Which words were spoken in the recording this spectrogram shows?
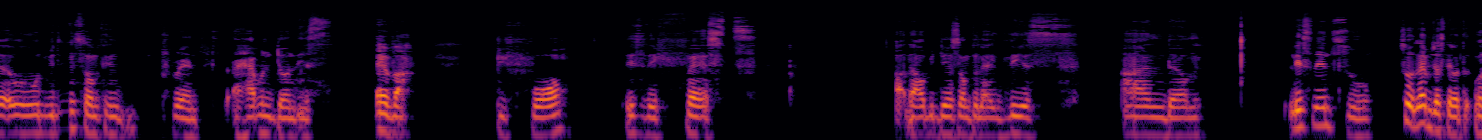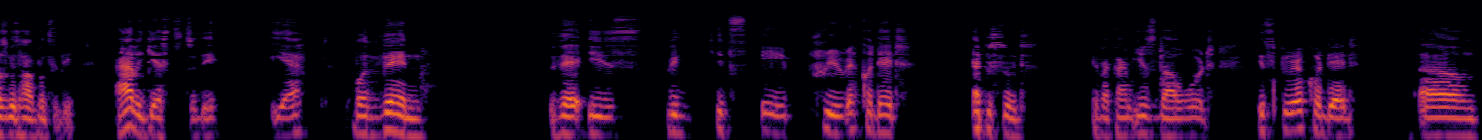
Uh, we'll be doing something different. I haven't done this ever before. This is the first uh, that I'll be doing something like this, and um, listening to. So let me just tell you what's going to happen today. I have a guest today. Yeah, but then there is the it's a pre-recorded episode if i can use that word. It's pre-recorded um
